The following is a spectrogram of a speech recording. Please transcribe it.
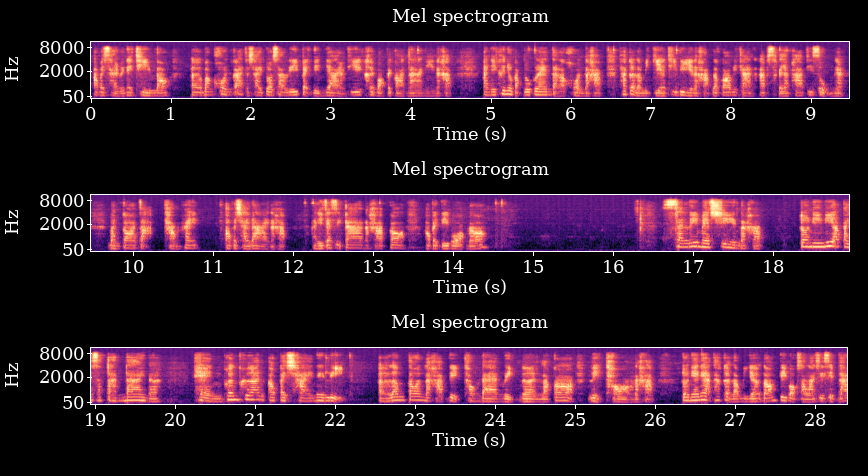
เอาไปใส่ไว้ในทีมเนาะเออบางคนก็อาจจะใช้ตัวซารี่เป็ดลิ้นยาอย่างที่เคยบอกไปก่อนหน้านี้นะครับอันนี้ขึ้นอยู่กับลูกเล่นแต่ละคนนะครับถ้าเกิดเรามีเกียร์ที่ดีนะครับแล้วก็มีการอัพศักยภาพที่สูงเนี่ยมันก็จะทำให้เอาไปใช้ได้นะครับ อันนี้เจสสิก้านะครับก็เอาไปตีบวกเนาะซลลี่แมชชีนนะครับตัวนี้นี่เอาไปสตันได้นะเห็นเพื่อนๆเอาไปใช้ในลีก เริ่มต้นนะครับลีกทองแดงลีกเงิน แล้วก็ลีกทองนะครับตัวนี้เนี่ยถ้าเกิดเรามีเยอะเนาะตีบอก240 ได้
